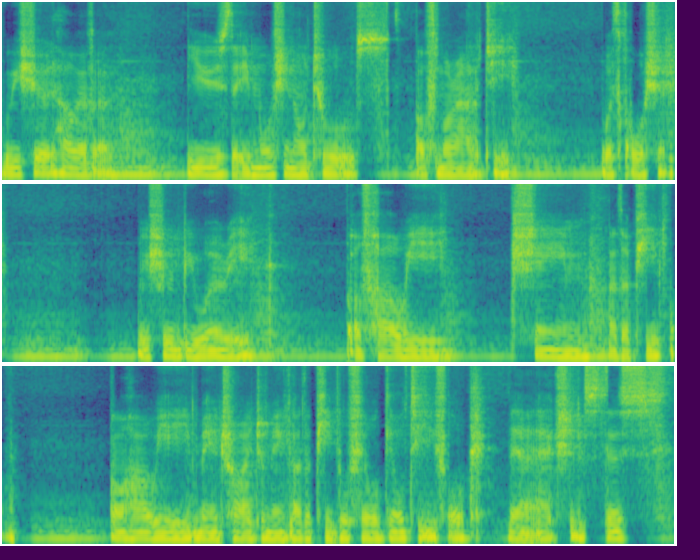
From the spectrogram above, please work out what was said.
We should, however, use the emotional tools of morality with caution. We should be wary of how we shame other people or how we may try to make other people feel guilty for their actions. This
